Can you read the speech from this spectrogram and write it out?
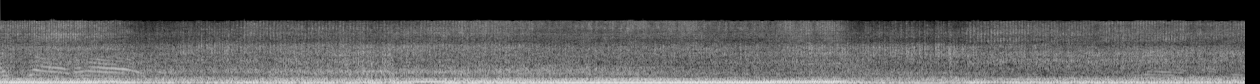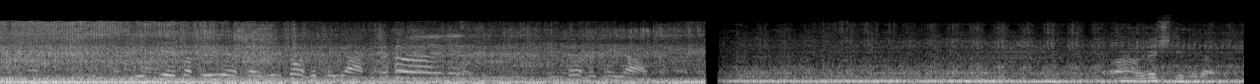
Айда, давай. Везде приехал, им тоже приятно. Им тоже приятно. А, вещи, блядь.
